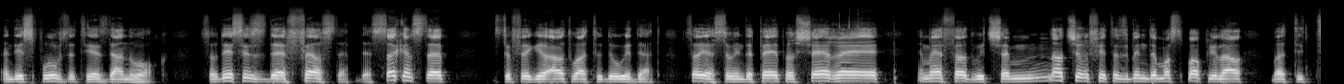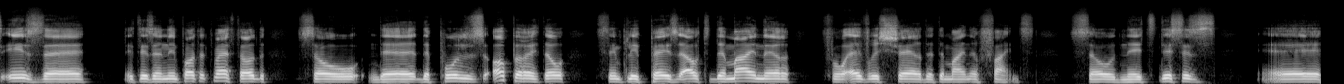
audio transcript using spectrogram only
and this proves that he has done work. So this is the first step. The second step is to figure out what to do with that. So yeah, so in the pay per share uh, method, which I'm not sure if it has been the most popular, but it is uh, it is an important method. So the the pool's operator simply pays out the miner for every share that the miner finds. So this is uh,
